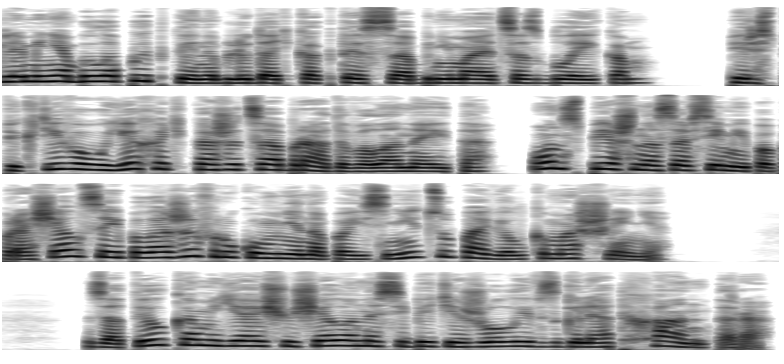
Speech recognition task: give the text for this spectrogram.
Для меня было пыткой наблюдать, как Тесса обнимается с Блейком. Перспектива уехать, кажется, обрадовала Нейта. Он спешно со всеми попрощался и, положив руку мне на поясницу, повел к машине. Затылком я ощущала на себе тяжелый взгляд Хантера.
